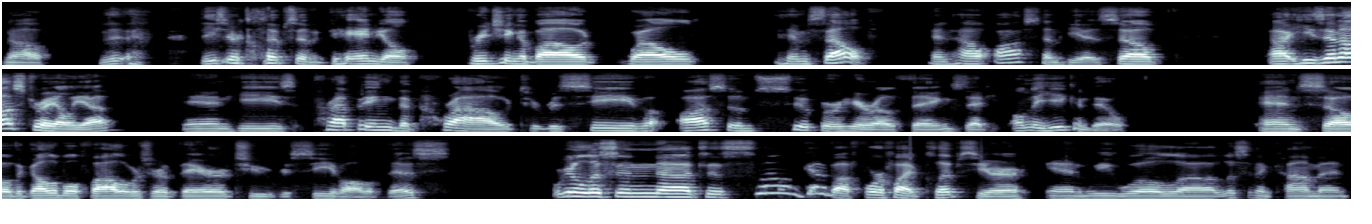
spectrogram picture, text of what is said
No, th these are clips of Daniel preaching about, well, himself and how awesome he is. So uh, he's in Australia and he's prepping the crowd to receive awesome superhero things that only he can do. And so the gullible followers are there to receive all of this. We're going to listen uh, to, well, we've got about four or five clips here, and we will uh, listen and comment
